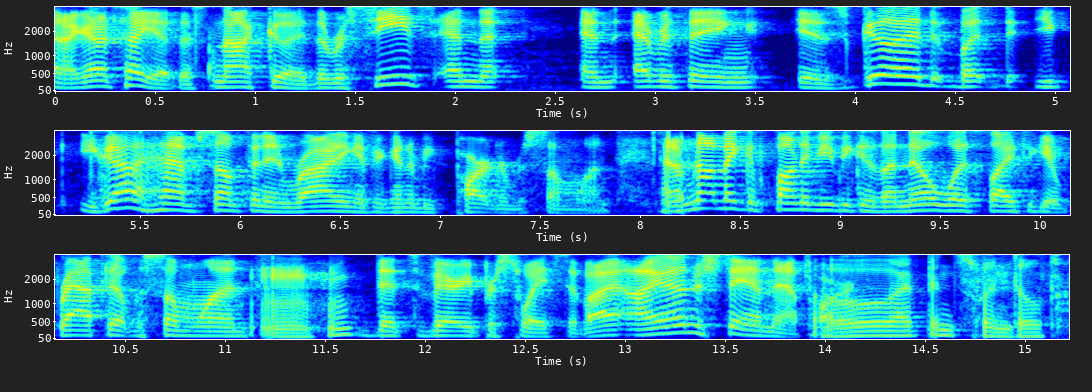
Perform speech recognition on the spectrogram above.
and I gotta tell you, that's not good. The receipts and the and everything is good, but you you gotta have something in writing if you're gonna be partnered with someone. And I'm not making fun of you because I know what it's like to get wrapped up with someone mm-hmm. that's very persuasive. I, I understand that part. Oh, I've been swindled.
